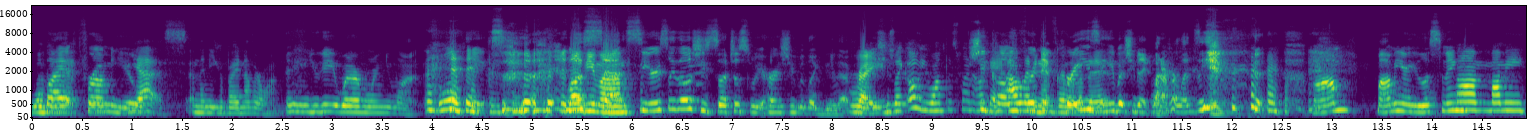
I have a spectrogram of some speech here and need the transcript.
We'll buy it from you. Yes, and then you can buy another one. And you get whatever one you want. Well, thanks. Love you, Mom. Seriously though, she's such a sweetheart. She would like do that. For Right. Me. She's like, oh, you want this one? she'd okay, call I'll you freaking for a little crazy, but she'd be like, whatever, Lindsey. mom, mommy, are you listening? Mom, mommy.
